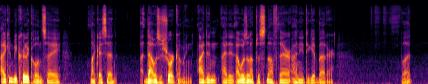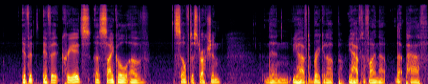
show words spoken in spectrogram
I can be critical and say, like I said, that was a shortcoming. I didn't I did I wasn't up to snuff there. I need to get better. But if it if it creates a cycle of self-destruction, then you have to break it up. You have to find that that path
